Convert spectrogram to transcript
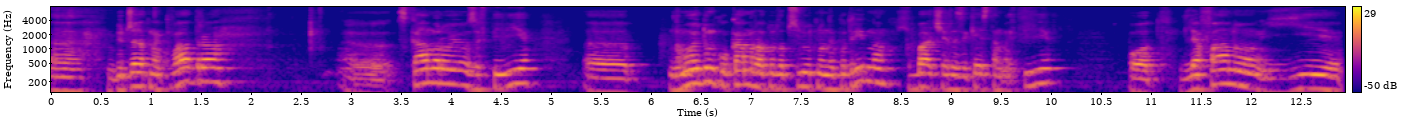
Е, бюджетна квадра е, з камерою, з FPV. Е, на мою думку, камера тут абсолютно не потрібна, хіба через якесь там FPV. От, для фану її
